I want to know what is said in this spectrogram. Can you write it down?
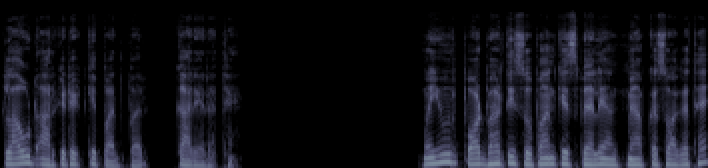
क्लाउड आर्किटेक्ट के पद पर कार्यरत हैं। मयूर पौड भारती सोपान के इस पहले अंक में आपका स्वागत है।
